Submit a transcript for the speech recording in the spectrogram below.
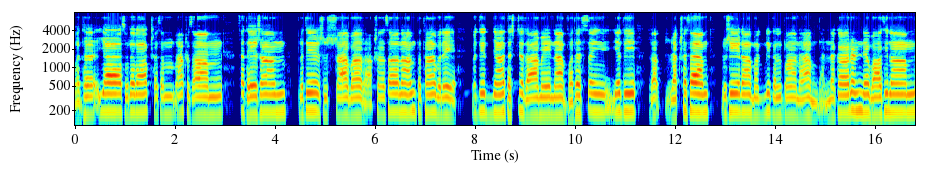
वधयासुरराक्षसं राक्षसां, स तेषां प्रतिशुश्राव राक्षसानां तथा वरे प्रतिज्ञातश्च रामेण वधः संयति राक्षसां, ऋषीणामग्निकल्पानां दण्डकारण्यवासिनां,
